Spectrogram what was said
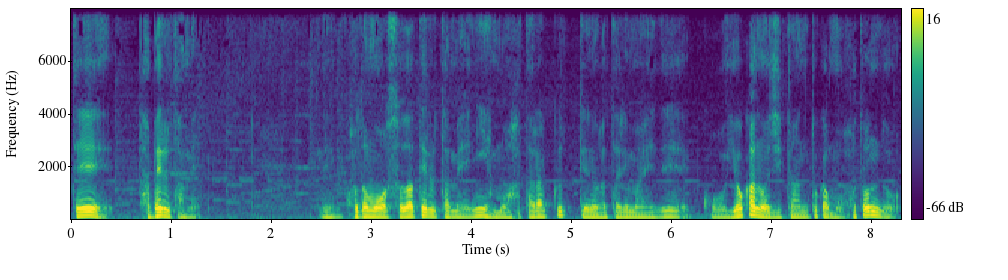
て食べるため、ね、子供を育てるためにもう働くっていうのが当たり前でこう余暇の時間とかもほとんど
